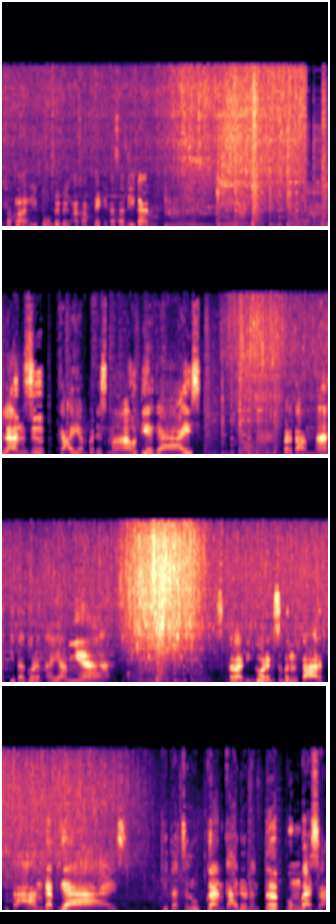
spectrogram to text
Setelah itu bebek asapnya kita sajikan. Lanjut ke ayam pedas maut ya guys. Pertama kita goreng ayamnya. Setelah digoreng sebentar kita angkat guys. Kita celupkan ke adonan tepung basah.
